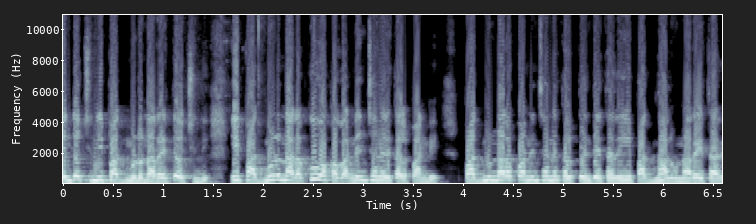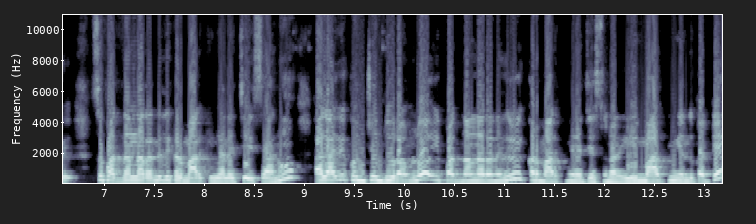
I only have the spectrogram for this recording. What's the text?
ఎంత వచ్చింది పదమూడున్నర అయితే వచ్చింది. ఈ పదమూడున్నరకు ఒక వన్ ఇంచ్ అనేది కలపండి. పదమూడున్నరకు వన్ ఇంచ్ అనేది కలిపి ఎంత అవుతుంది పద్నాలుగున్నర అవుతుంది సో పద్నాలుగున్నర అనేది ఇక్కడ మార్కింగ్ అనేది చేశాను. అలాగే కొంచెం దూరంలో ఈ పద్నాలుగున్నర అనేది ఇక్కడ మార్కింగ్ అనేది చేస్తున్నాను. ఈ మార్కింగ్ ఎందుకంటే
